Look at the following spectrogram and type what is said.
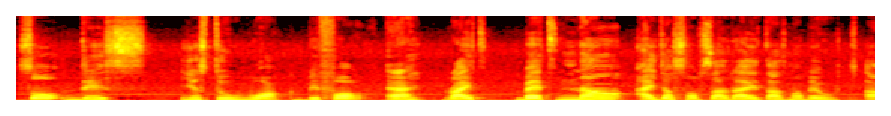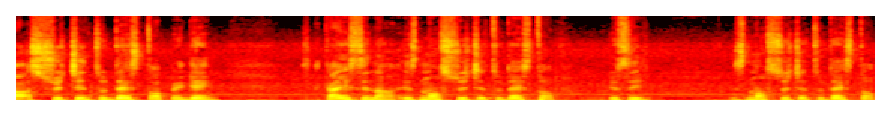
So this used to work before, eh? Right? But now i just observed that it has not been uh, switching to desktop again. Can you see now? It's not switching to desktop. You see it's not switching to desktop.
